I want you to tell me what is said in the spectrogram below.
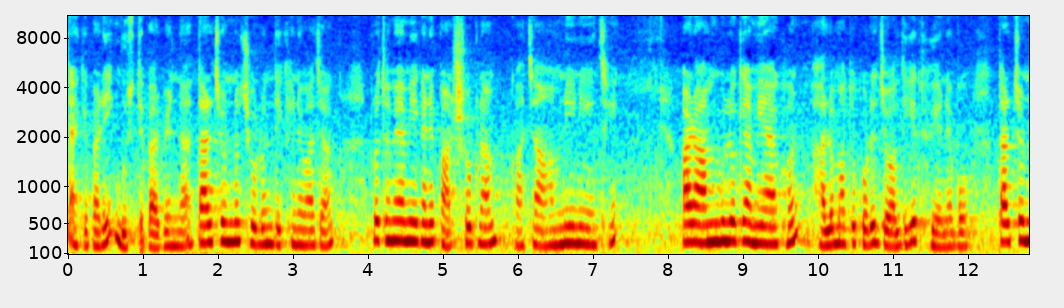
একেবারেই বুঝতে পারবেন না। তার জন্য চলুন দেখে নেওয়া যাক। প্রথমে আমি এখানে পাঁচশো গ্রাম কাঁচা আম নিয়ে নিয়েছি। আর আমগুলোকে আমি এখন ভালো মতো করে জল দিয়ে ধুয়ে নেব। তার জন্য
